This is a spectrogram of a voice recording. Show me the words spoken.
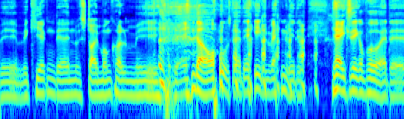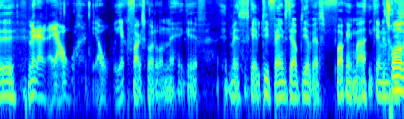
ved, ved kirken derinde ved Støj Munkholm i Indre Aarhus. Der. Det er helt vanvittigt. Jeg er ikke sikker på, at... Øh, men øh, jo, jo, jeg kunne faktisk godt undre AGF et mesterskab. De fans deroppe, de har været fucking meget igennem. Jeg tror, at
